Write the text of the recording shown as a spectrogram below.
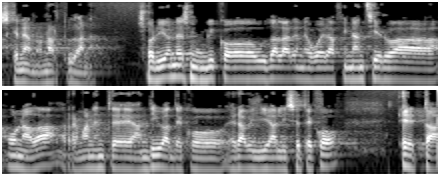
azkenean onartu dana. Zorionez mungiko udalaren egoera finantzieroa ona da, remanente handi bateko erabilia izeteko eta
